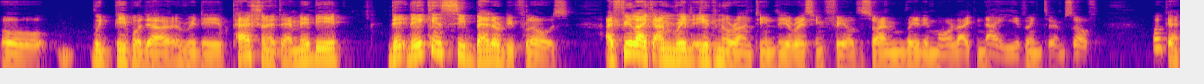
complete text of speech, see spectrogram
or with people that are really passionate and maybe they, they can see better the flows. I feel like I'm really ignorant in the racing field, so I'm really more like naive in terms of okay,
